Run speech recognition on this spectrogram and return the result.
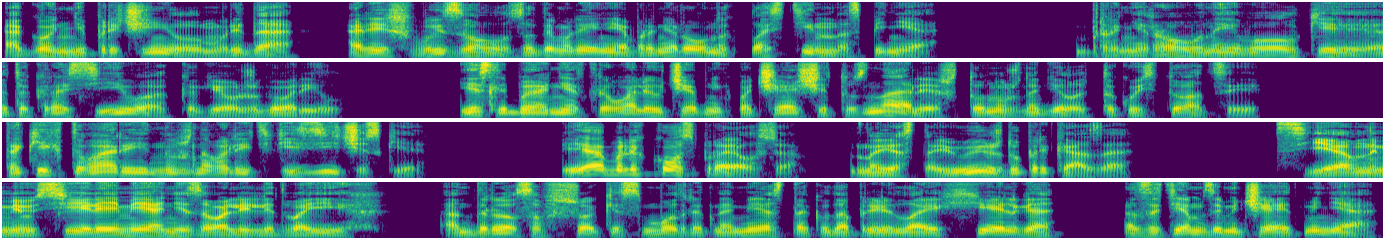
Огонь не причинил ему вреда, а лишь вызвал задымление бронированных пластин на спине. Бронированные волки — это красиво, как я уже говорил. Если бы они открывали учебник почаще, то знали, что нужно делать в такой ситуации. Таких тварей нужно валить физически. Я бы легко справился, но я стою и жду приказа. С явными усилиями они завалили двоих. Андросов в шоке смотрит на место, куда привела их Хельга, а затем замечает меня.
